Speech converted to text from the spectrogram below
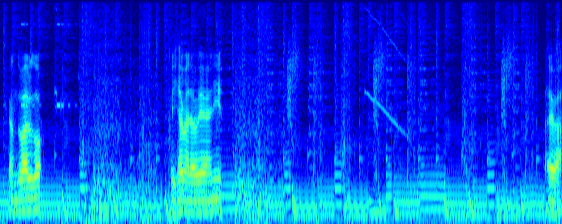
buscando algo. Que ya me lo voy a venir. Ahí va.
